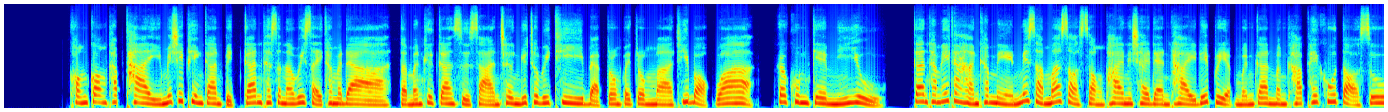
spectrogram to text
ำของกองทัพไทยไม่ใช่เพียงการปิดกั้นทัศนวิสัยธรรมดา แต่มันคือการสื่อสารเชิงยุทธวิธีแบบตรงไปตรงมาที่บอกว่าเราคุมเกมนี้อยู่ การทำให้ทหารเขมรไม่สามารถสอดส่องภายในชายแดนไทยได้เปรียบเหมือนการบังคับให้คู่ต่อสู้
